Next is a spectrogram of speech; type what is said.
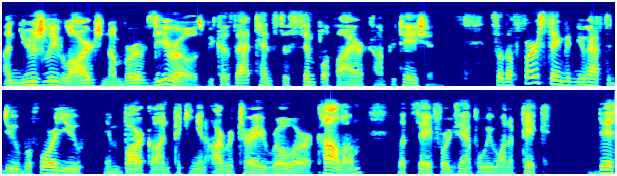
unusually large number of zeros because that tends to simplify our computation. So the first thing that you have to do before you embark on picking an arbitrary row or a column, let's say, for example, we want to pick this.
